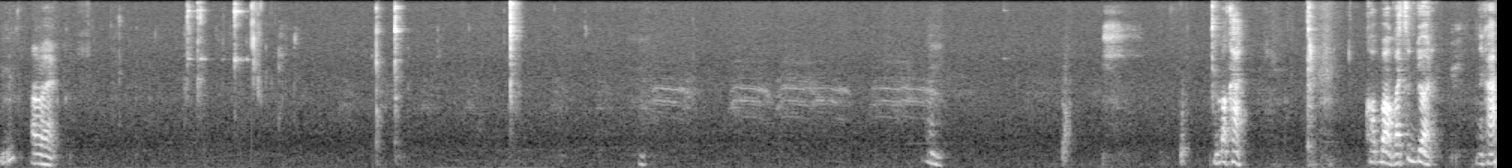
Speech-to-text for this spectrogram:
อืมอร่อย บอค่ะ ขอบอกว่าสุดยอดนะคะ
